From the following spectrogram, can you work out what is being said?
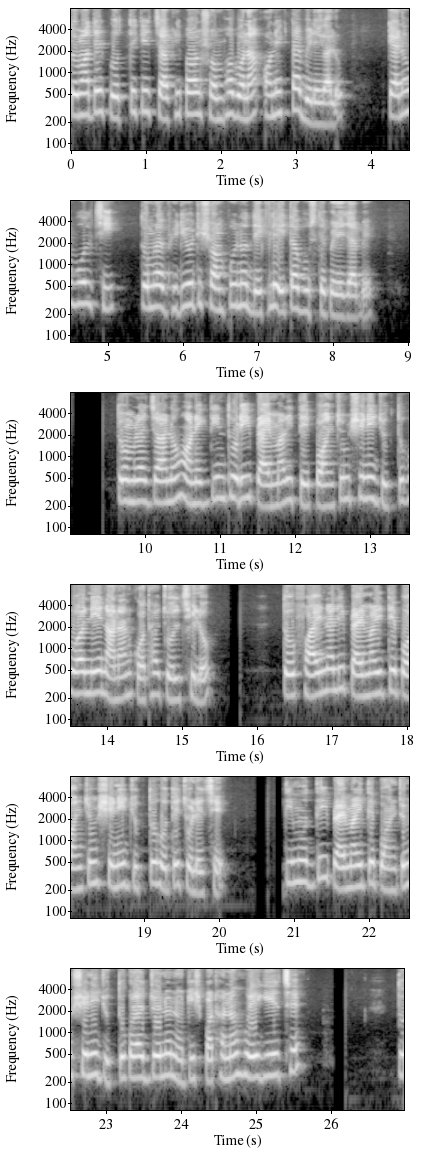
তোমাদের প্রত্যেকের চাকরি পাওয়ার সম্ভাবনা অনেকটা বেড়ে গেল। কেন বলছি, তোমরা ভিডিওটি সম্পূর্ণ দেখলেই তা বুঝতে পেরে যাবে। তোমরা জানো অনেক দিন ধরেই প্রাইমারিতে পঞ্চম শ্রেণি যুক্ত হওয়া নিয়ে নানান কথা চলছিল। তো ফাইনালি প্রাইমারিতে পঞ্চম শ্রেণি যুক্ত হতে চলেছে। ইতিমধ্যেই প্রাইমারিতে পঞ্চম শ্রেণি যুক্ত করার জন্য নোটিশ পাঠানো হয়ে গিয়েছে। তো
